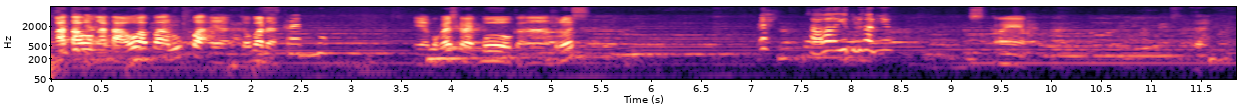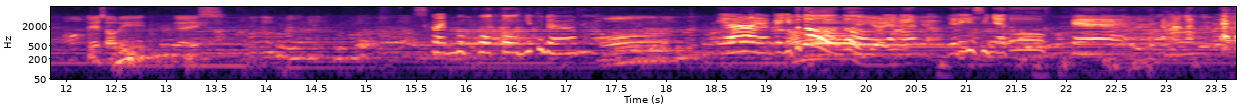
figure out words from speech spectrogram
nggak tahu nggak tahu apa lupa ya coba dah Scrapbook. ya pokoknya scrapbook ah, terus Eh, salah lagi tulisannya. scrap eh sorry guys Scrapbook foto gitu dah. oh Ya, yang kayak gitu Oh, tuh, tuh. iya, ya iya. kan? Jadi isinya itu kayak kenangan. Eh,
